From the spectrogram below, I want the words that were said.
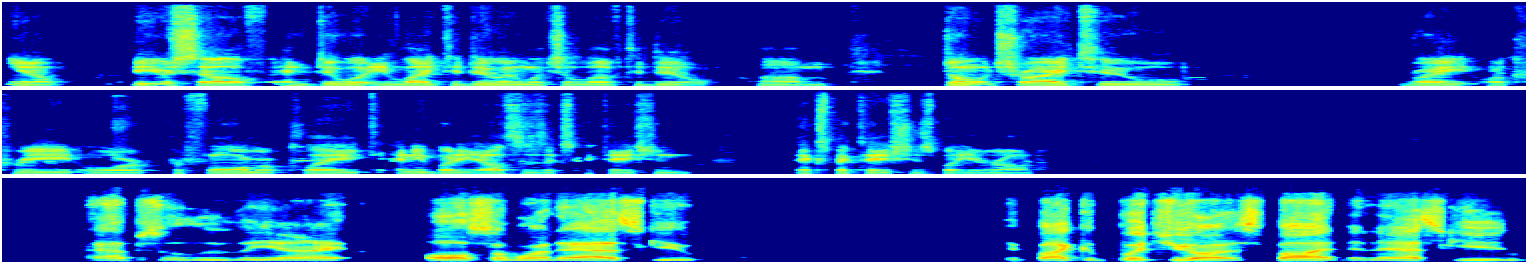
you know be yourself and do what you like to do and what you love to do. Um, don't try to write or create or perform or play to anybody else's expectation expectations but your own. Absolutely. I also want to ask you if I could put you on a spot and ask you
